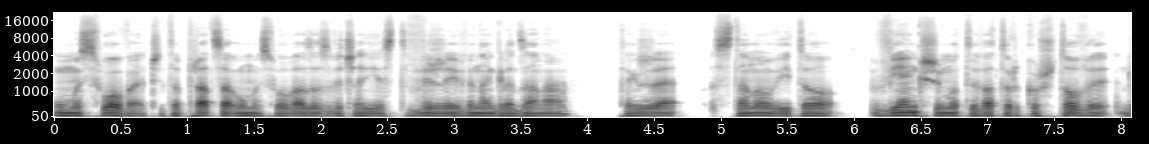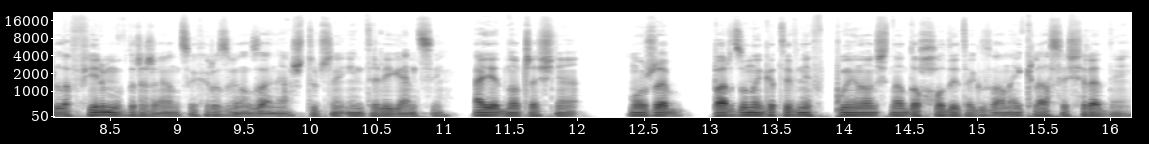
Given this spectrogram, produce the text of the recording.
umysłowe, czy ta praca umysłowa zazwyczaj jest wyżej wynagradzana, także stanowi to większy motywator kosztowy dla firm wdrażających rozwiązania sztucznej inteligencji, a jednocześnie może bardzo negatywnie wpłynąć na dochody tzw. Tak klasy średniej.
